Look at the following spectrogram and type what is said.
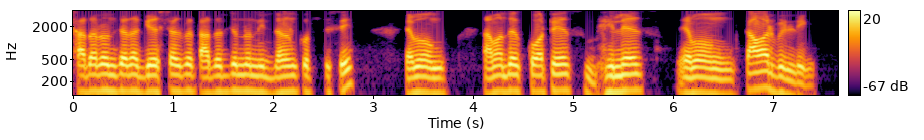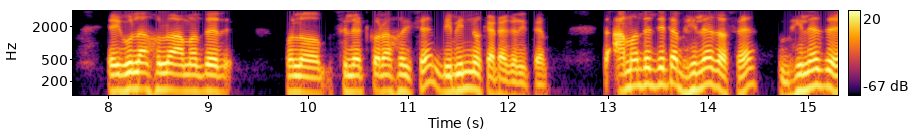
সাধারণ যারা গেস্ট আসবে তাদের জন্য নির্ধারণ করতেছি এবং আমাদের কটেজ ভিলেজ এবং টাওয়ার বিল্ডিং এইগুলা হলো আমাদের হলো সিলেক্ট করা হয়েছে বিভিন্ন ক্যাটাগরিতে তো। আমাদের যেটা ভিলেজ আছে ভিলেজে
